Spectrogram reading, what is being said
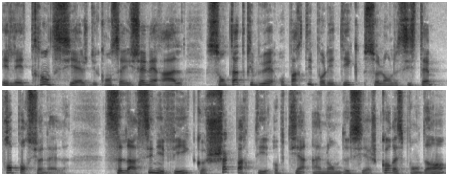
et les 30 sièges du conseil général sont attribués aux partis politiques selon le système proportionnel. Cela signifie que chaque parti obtient un nombre de sièges correspondant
